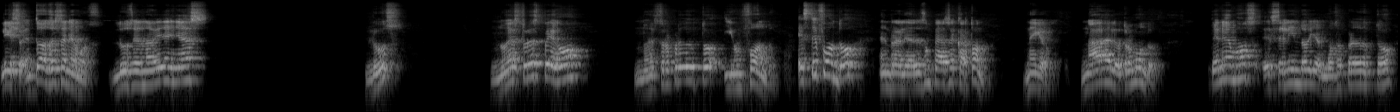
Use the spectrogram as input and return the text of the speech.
Listo. Entonces tenemos luces navideñas, luz, nuestro espejo, nuestro producto y un fondo. Este fondo en realidad es un pedazo de cartón negro, nada del otro mundo. Tenemos este lindo y hermoso producto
